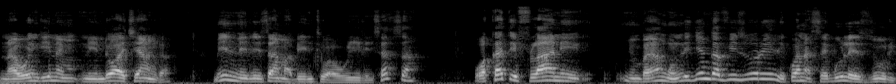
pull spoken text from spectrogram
na wengine ni ndoa changa. Mi nilizaa mabinti wawili. Sasa wakati fulani nyumba yangu nilijenga vizuri ilikuwa na sebule zuri.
